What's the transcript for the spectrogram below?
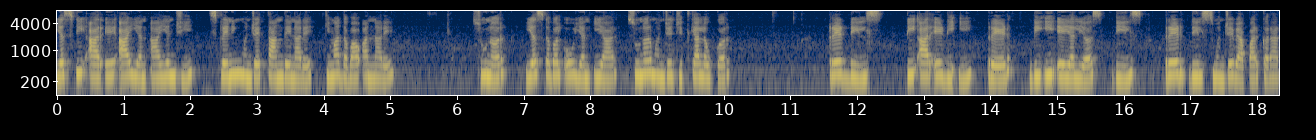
S T R A I N I N G straining म्हणजे ताण देणारे किंवा दबाव आणणारे. Sooner S double O N E R sooner म्हणजे जितक्या लवकर. Trade deals T R A D E trade D E A L S deals trade deals म्हणजे व्यापार करार.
